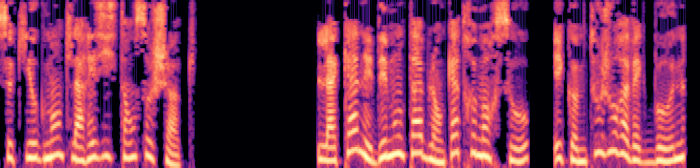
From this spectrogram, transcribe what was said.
ce qui augmente la résistance au choc. La canne est démontable en quatre morceaux, et comme toujours avec Bone,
